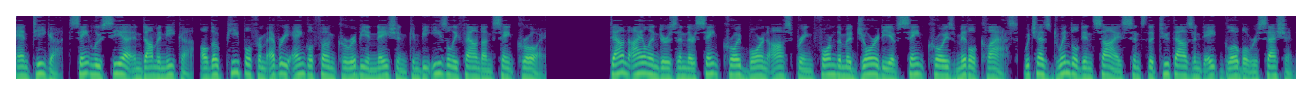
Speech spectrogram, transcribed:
Antigua, St. Lucia and Dominica, although people from every Anglophone Caribbean nation can be easily found on St. Croix. Down Islanders and their St. Croix-born offspring form the majority of St. Croix's middle class, which has dwindled in size since the 2008 global recession.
